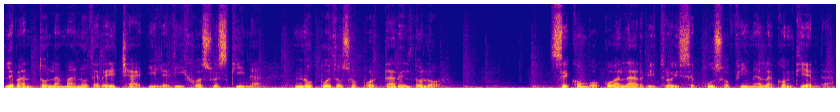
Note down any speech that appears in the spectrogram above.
levantó la mano derecha y le dijo a su esquina, no puedo soportar el dolor. Se convocó al árbitro y se puso fin a la contienda.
